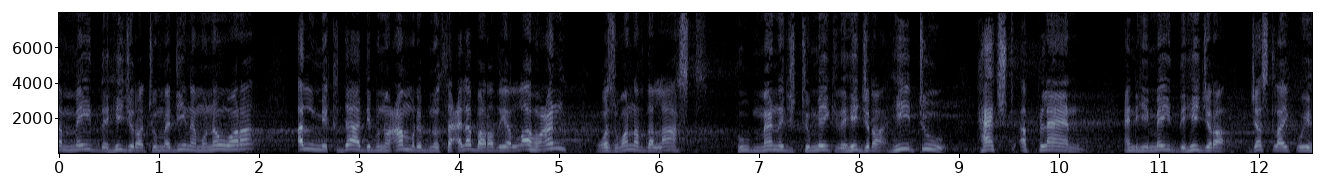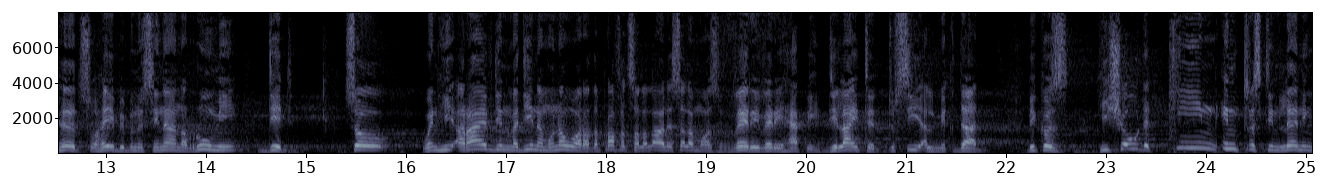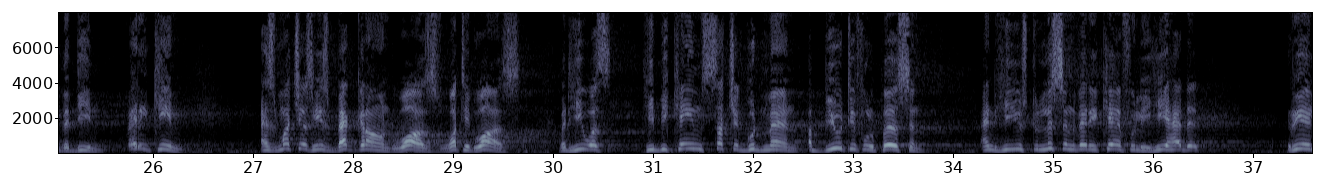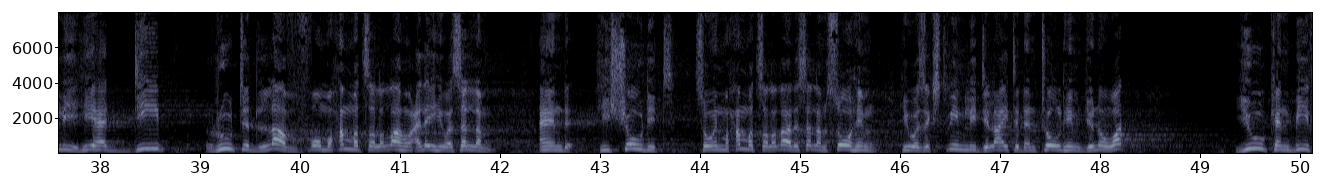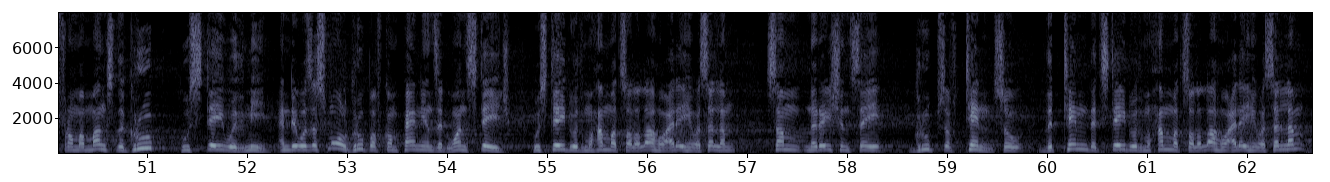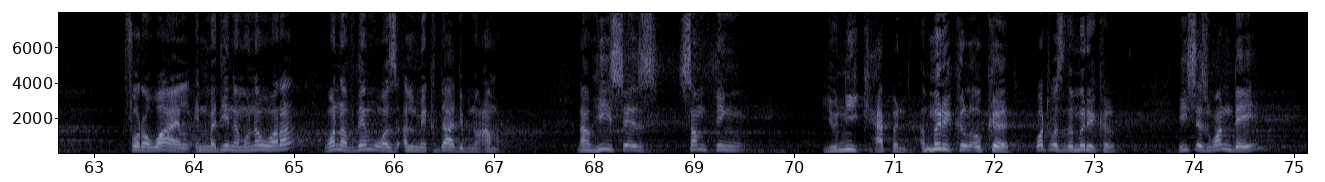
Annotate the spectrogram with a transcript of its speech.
made the hijrah to Medina Munawwara, Al-Miqdad ibn Amr ibn Tha'laba radiallahu was one of the last who managed to make the hijrah. He too hatched a plan and he made the hijrah just like we heard Suhaib ibn Sinan al-Rumi did. So when he arrived in Medina Munawwara, the Prophet was very, very happy, delighted to see Al-Miqdad because he showed a keen interest in learning the deen, very keen. As much as his background was what it was, but he was he became such a good man, a beautiful person, and he used to listen very carefully. He had a, really he had deep rooted love for Muhammad sallallahu alaihi wasallam, and he showed it. So when Muhammad sallallahu alaihi wasallam saw him, he was extremely delighted and told him, you know what? You can be from amongst the group who stay with me. And there was a small group of companions at one stage who stayed with Muhammad sallallahu alaihi wasallam. Some narrations say groups of 10. So the 10 that stayed with Muhammad sallallahu alaihi wasallam for a while in Medina Munawwara, one of them was Al-Miqdad ibn Amr. Now he says something unique happened. A miracle occurred. What was the miracle? He says one day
